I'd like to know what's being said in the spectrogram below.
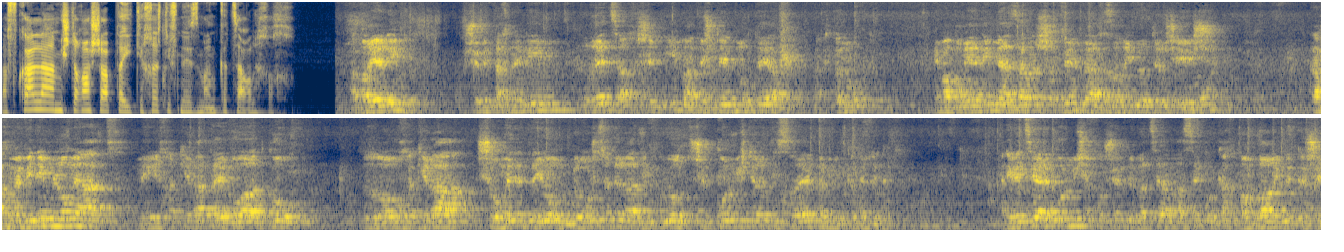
מפכ"ל המשטרה שבתאי התייחס לפני זמן קצר לכך. עבריינים שמתכננים רצח של אימא ושתי בנותיה הקטנות הם עבריינים מהזן השפל והאכזרי ביותר שיש. אנחנו מבינים לא מעט מחקירת האירוע עד כה, זו חקירה שעומדת היום בראש סדר העדיפויות של כל משטרת ישראל ואני מתכוון לכך. אני מציע לכל מי שחושב לבצע מעשה כל כך ברברי וקשה,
